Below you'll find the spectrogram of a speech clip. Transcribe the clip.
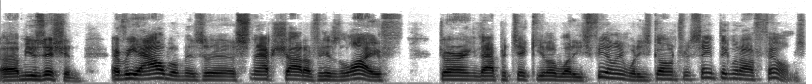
a musician. Every album is a snapshot of his life during that particular what he's feeling, what he's going through. Same thing with our films.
